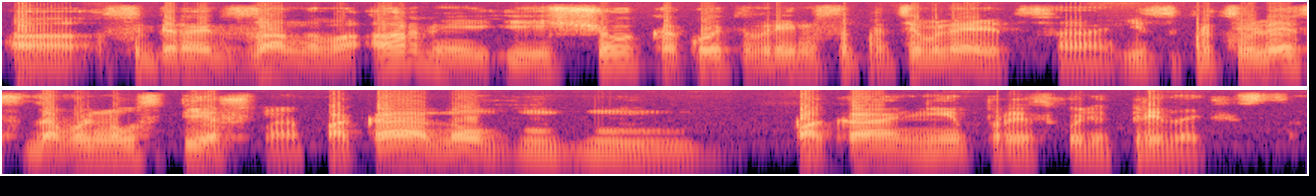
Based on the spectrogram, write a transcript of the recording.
а, собирает заново армию и еще какое-то время сопротивляется. И сопротивляется довольно успешно, пока, ну, пока не происходит предательство.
